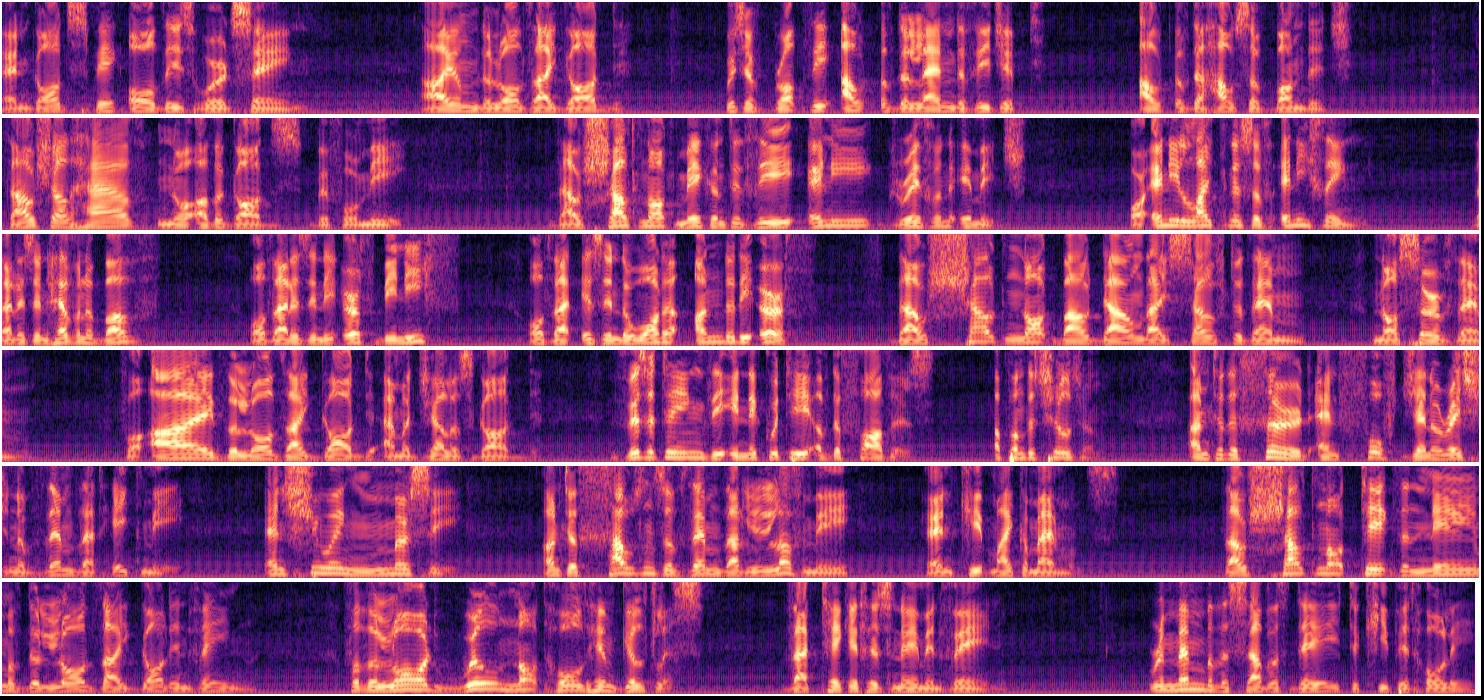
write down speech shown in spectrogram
And God spake all these words, saying, I am the Lord thy God, which have brought thee out of the land of Egypt, out of the house of bondage. Thou shalt have no other gods before me. Thou shalt not make unto thee any graven image, or any likeness of anything that is in heaven above, or that is in the earth beneath, or that is in the water under the earth. Thou shalt not bow down thyself to them, nor serve them. For I, the Lord thy God, am a jealous God, visiting the iniquity of the fathers upon the children, unto the third and fourth generation of them that hate me, and shewing mercy unto thousands of them that love me and keep my commandments. Thou shalt not take the name of the Lord thy God in vain, for the Lord will not hold him guiltless that taketh his name in vain. Remember the Sabbath day to keep it holy.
